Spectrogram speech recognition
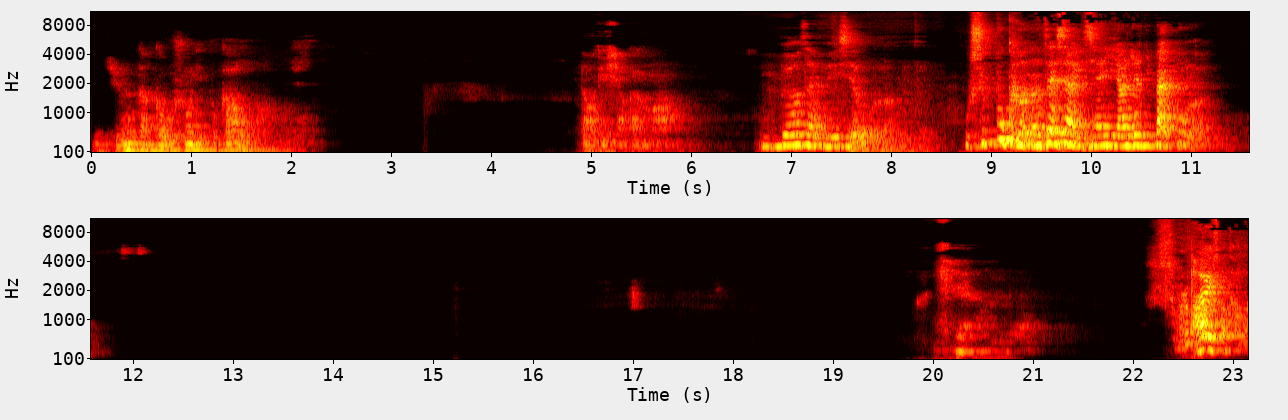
你居然敢跟我说你不干了？到底想干嘛？你不要再威胁我了，我是不可能再像以前一样任你摆布了。天，是不是爱上他了？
